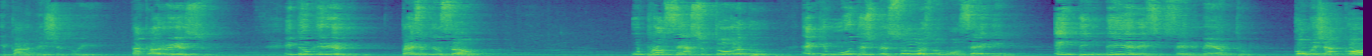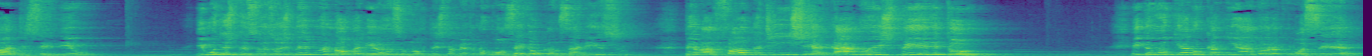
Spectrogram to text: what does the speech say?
e para destituir. Está claro isso? Então, querido, preste atenção. O processo todo é que muitas pessoas não conseguem entender esse discernimento como Jacó discerniu. E muitas pessoas hoje, mesmo na nova aliança, no Novo Testamento, não conseguem alcançar isso pela falta de enxergar no espírito. Então eu quero caminhar agora com você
